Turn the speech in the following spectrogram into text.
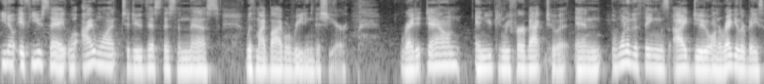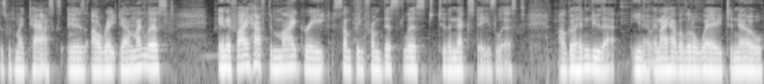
you know if you say well i want to do this this and this with my bible reading this year write it down and you can refer back to it and one of the things i do on a regular basis with my tasks is i'll write down my list and if I have to migrate something from this list to the next day's list, I'll go ahead and do that. You know, and I have a little way to know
